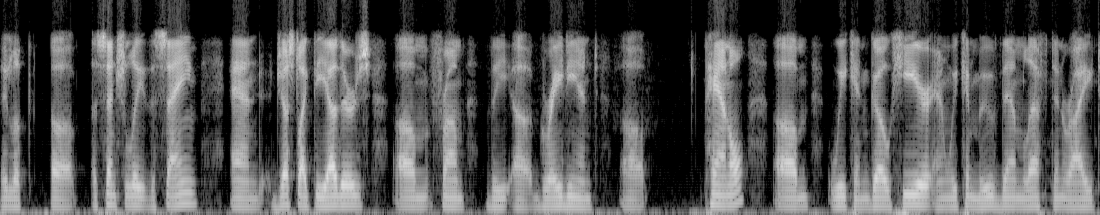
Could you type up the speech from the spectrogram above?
They look uh, essentially the same, and just like the others um, from the uh, gradient uh, panel, um, we can go here and we can move them left and right.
